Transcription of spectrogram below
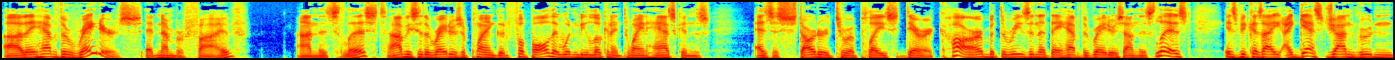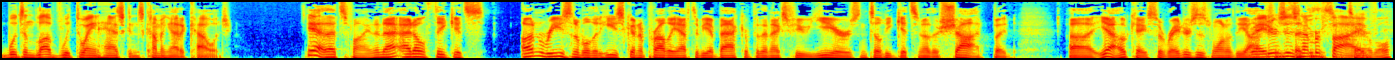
Uh, they have the Raiders at number five on this list. Obviously, the Raiders are playing good football. They wouldn't be looking at Dwayne Haskins as a starter to replace Derek Carr, but the reason that they have the Raiders on this list is because I, I guess Jon Gruden was in love with Dwayne Haskins coming out of college. Yeah, that's fine, and I, I don't think it's unreasonable that he's going to probably have to be a backup for the next few years until he gets another shot. But uh, yeah, okay. So Raiders is one of the options. Raiders is That number five. Terrible.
